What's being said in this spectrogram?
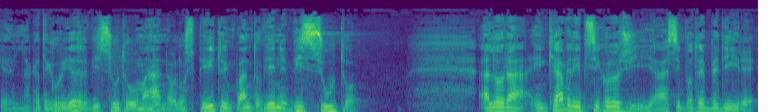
che è la categoria del vissuto umano, lo spirito in quanto viene vissuto. Allora, in chiave di psicologia si potrebbe dire,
